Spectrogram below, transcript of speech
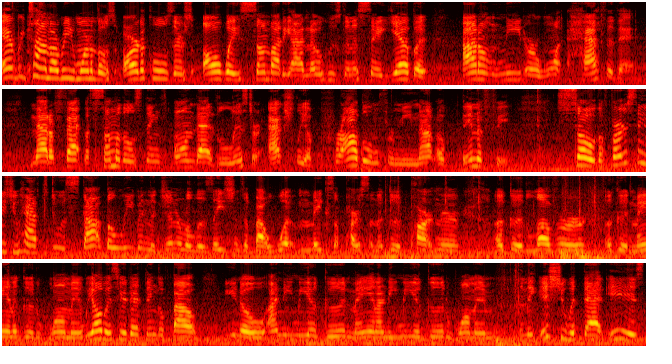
every time I read one of those articles, there's always somebody I know who's going to say, Yeah, but I don't need or want half of that. Matter of fact, some of those things on that list are actually a problem for me, not a benefit. So, the first thing that you have to do is stop believing the generalizations about what makes a person a good partner, a good lover, a good man, a good woman. We always hear that thing about, you know, I need me a good man, I need me a good woman. And the issue with that is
